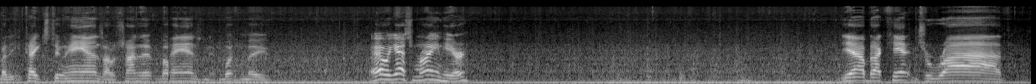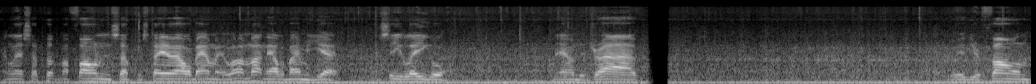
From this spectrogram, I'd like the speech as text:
but it takes two hands. I was trying to do it with both hands and it wouldn't move. Well, we got some rain here. Yeah, but I can't drive unless I put my phone in something. State of Alabama, well, I'm not in Alabama yet. It's illegal now to drive with your phone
